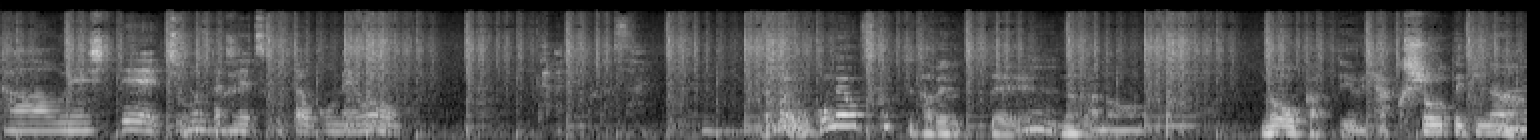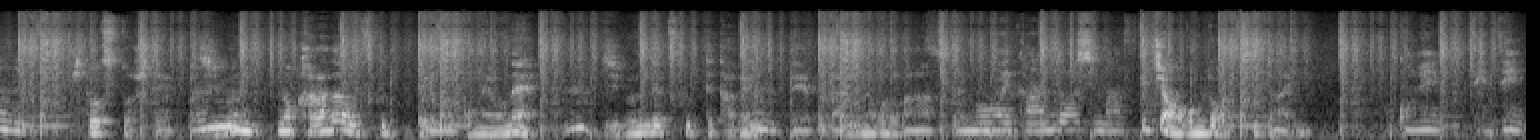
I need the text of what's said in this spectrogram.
田植えして自分たちで作ったお米を食べてくださやっぱりお米を作って食べるって、うん。なんかあの農家っていう百姓的い、なうん。一つとしてやっぱうん。自分の体を作ってるお米をねうん、自分で作って食べるってやっぱ大事なことかなってうごい感動します。ピッちゃんはお米とか作ってない？お米全然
